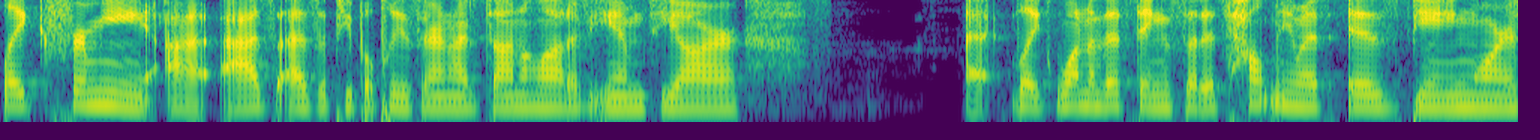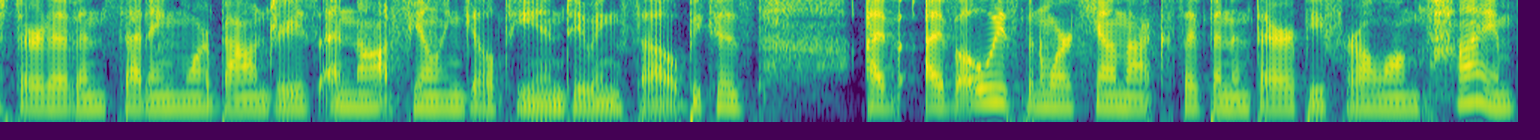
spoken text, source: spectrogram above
like for me, uh, as as a people pleaser, and I've done a lot of EMDR. Uh, like one of the things that it's helped me with is being more assertive and setting more boundaries and not feeling guilty in doing so because I've I've always been working on that because I've been in therapy for a long time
